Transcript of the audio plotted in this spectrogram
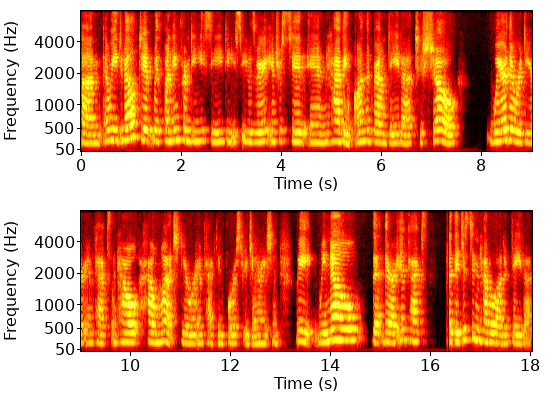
Um, and we developed it with funding from DEC. DEC was very interested in having on-the-ground data to show where there were deer impacts and how how much deer were impacting forest regeneration. We we know that there are impacts, but they just didn't have a lot of data.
